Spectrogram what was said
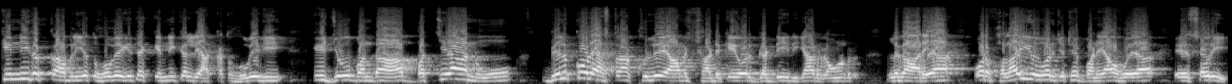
ਕਿੰਨੀ ਕੁ ਕਾਬਲੀਅਤ ਹੋਵੇਗੀ ਤੇ ਕਿੰਨੀ ਕੁ ਲਿਆਕਤ ਹੋਵੇਗੀ? ਕਿ ਜੋ ਬੰਦਾ ਬੱਚਿਆਂ ਨੂੰ ਬਿਲਕੁਲ ਇਸ ਤਰ੍ਹਾਂ ਖੁੱਲੇ ਆਮ ਛੱਡ ਕੇ ਔਰ ਗੱਡੀ ਦੀਆਂ ਰਾਉਂਡ ਲਗਾ ਰਿਹਾ ਔਰ ਫਲਾਈਓਵਰ ਜਿੱਥੇ ਬਣਿਆ ਹੋਇਆ, ਇਹ ਸੌਰੀ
